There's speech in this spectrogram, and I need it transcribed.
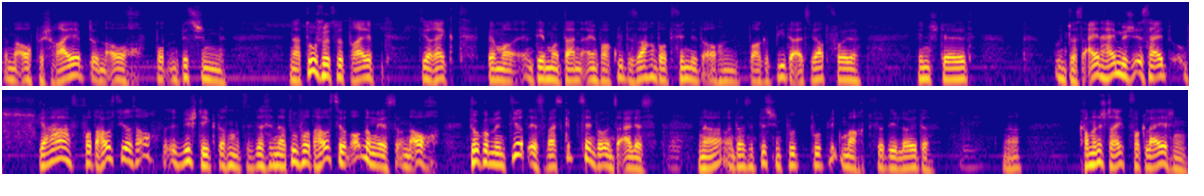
und auch beschreibt und auch dort ein bisschen Naturschutz betreibt direkt, wenn man, indem man dann einfach gute Sachen dort findet, auch ein paar Gebiete als wertvoll hinstellt. Und das Einheimische ist halt, ja, vor der Haustür ist auch wichtig, dass, man, dass die Natur vor der Haustür in Ordnung ist und auch dokumentiert ist. Was gibt es denn bei uns alles? Na, und das ein bisschen publik macht für die Leute. Na, kann man nicht direkt vergleichen.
